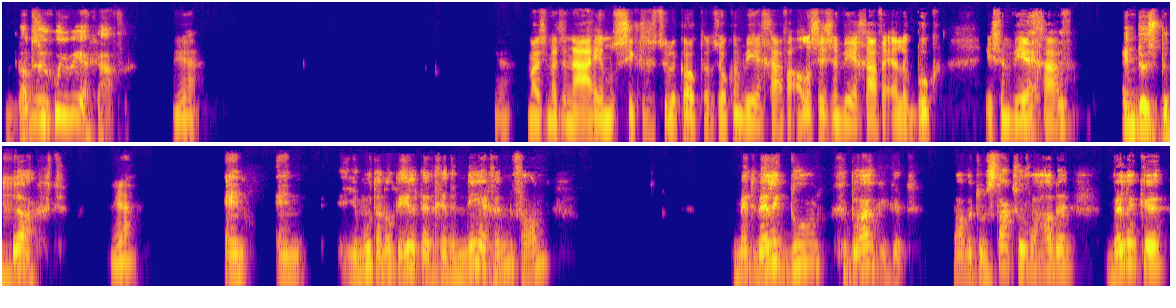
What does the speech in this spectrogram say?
dat is een goede weergave. Ja. Ja. Maar met de nahemelscyclus natuurlijk ook. Dat is ook een weergave. Alles is een weergave. Elk boek is een weergave. En dus bedacht. Ja, En, en je moet dan ook de hele tijd redeneren van met welk doel gebruik ik het? Waar we toen straks over hadden, welke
